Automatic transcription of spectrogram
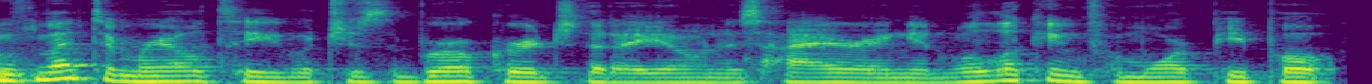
Movementum Realty, which is the brokerage that I own, is hiring, and we're looking for more people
